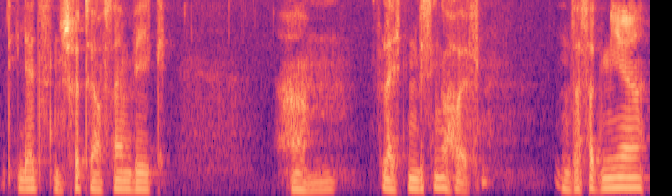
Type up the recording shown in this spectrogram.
die letzten Schritte auf seinem Weg ähm, vielleicht ein bisschen geholfen. Und das hat mir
